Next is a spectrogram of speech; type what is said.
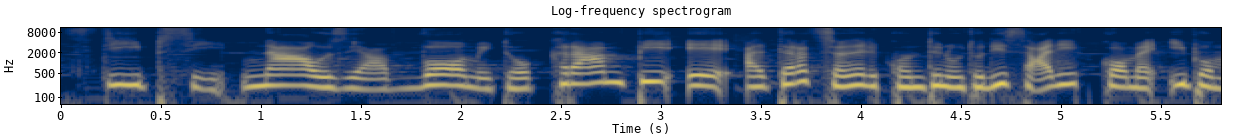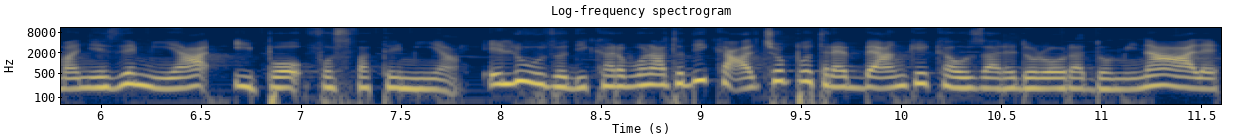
stipsi, nausea, vomito, crampi e alterazione del contenuto di sali come ipomagnesemia, ipofosfatemia. E l'uso di carbonato di calcio potrebbe anche causare dolore addominale,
